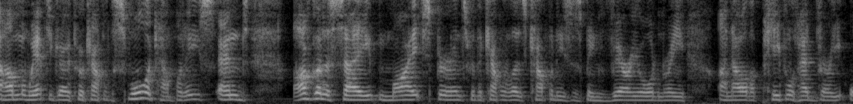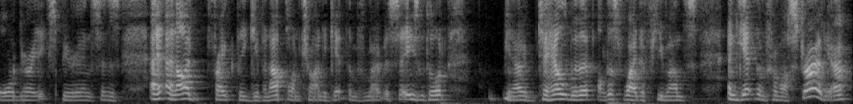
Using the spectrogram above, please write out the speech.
Um, we had to go through a couple of smaller companies, and I've got to say, my experience with a couple of those companies has been very ordinary. I know other people have had very ordinary experiences, and, and I'd frankly given up on trying to get them from overseas and thought, you know, to hell with it, I'll just wait a few months and get them from Australia.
